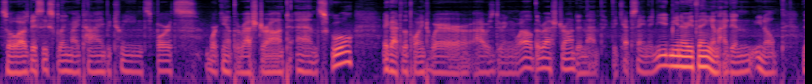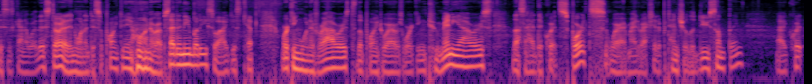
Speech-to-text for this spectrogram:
So I was basically splitting my time between sports, working at the restaurant, and school. It got to the point where I was doing well at the restaurant, and that they kept saying they need me and everything, and I didn't, you know, this is kind of where this started. I didn't want to disappoint anyone or upset anybody, so I just kept working whatever hours to the point where I was working too many hours. Thus, I had to quit sports, where I might have actually had a potential to do something. I quit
